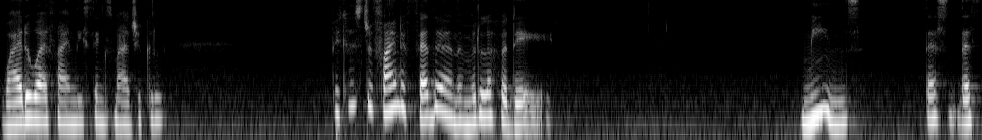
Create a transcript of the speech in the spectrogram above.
Why do I find these things magical? Because to find a feather in the middle of a day means there's, there's,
